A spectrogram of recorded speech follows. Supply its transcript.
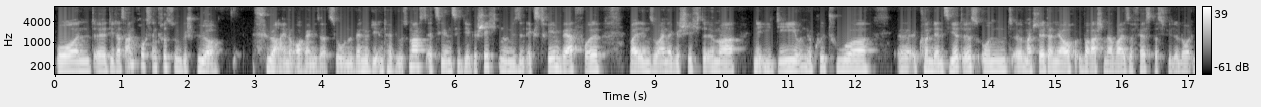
und äh, dir das anguckst, dann kriegst du ein Gespür für eine Organisation. Und wenn du die Interviews machst, erzählen sie dir Geschichten und die sind extrem wertvoll, weil in so einer Geschichte immer eine Idee und eine Kultur äh, kondensiert ist und äh, man stellt dann ja auch überraschenderweise fest, dass viele Leute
